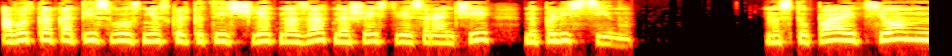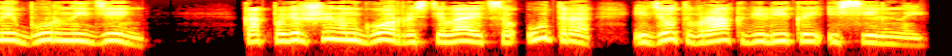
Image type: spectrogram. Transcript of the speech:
А вот как описывалось несколько тысяч лет назад нашествие саранчи на Палестину. Наступает темный бурный день. Как по вершинам гор расстилается утро, идет враг великий и сильный.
